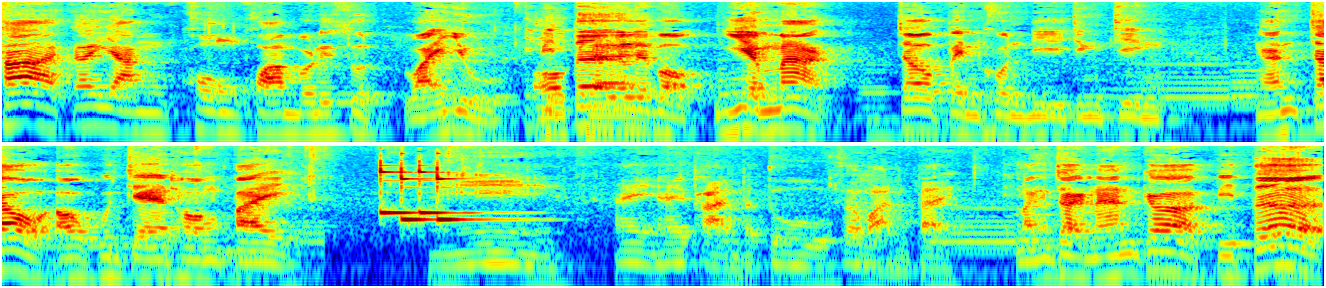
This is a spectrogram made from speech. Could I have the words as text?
ข้าก็ยังคงความบริสุทธิ์ไว้อยู่โอเคปีเตอร์ก็เลยบอกเยี่ยมมาก เจ้าเป็นคนดีจริง ๆ งั้นเจ้าเอากุญแจทองไปนี่ ให้ให้ผ่านประตูสวรรค์ไป หลังจากนั้นก็ปีเตอร์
